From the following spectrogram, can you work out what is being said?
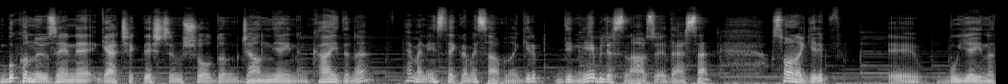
Bu konu üzerine gerçekleştirmiş olduğum canlı yayının kaydını hemen Instagram hesabına girip dinleyebilirsin arzu edersen. Sonra gelip e, bu yayını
